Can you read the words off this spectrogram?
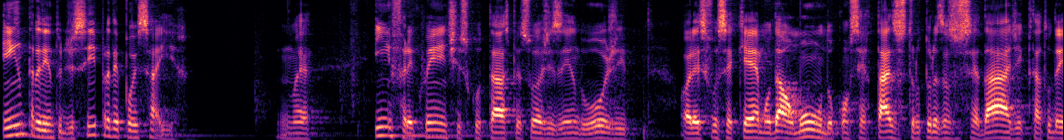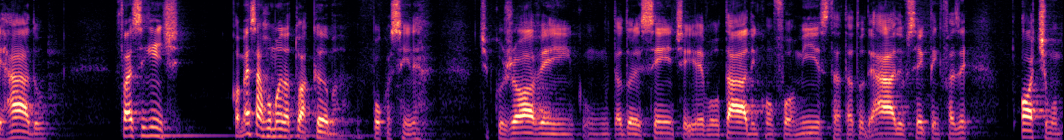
entra dentro de si para depois sair. Não é infrequente escutar as pessoas dizendo hoje: olha, se você quer mudar o mundo, consertar as estruturas da sociedade, que está tudo errado, faz o seguinte: começa arrumando a tua cama, um pouco assim, né? Tipo jovem, adolescente, revoltado, inconformista, está tudo errado, eu sei que tem que fazer. Ótimo,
